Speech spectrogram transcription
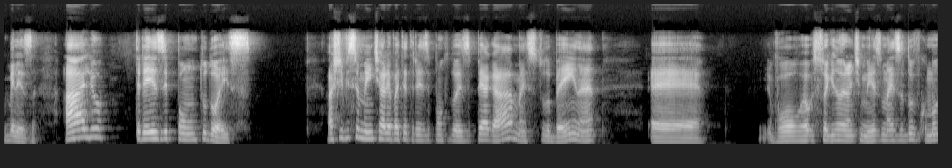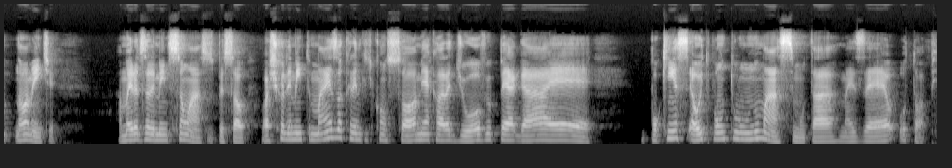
Beleza. Alho, 13,2. Acho que dificilmente a área vai ter 13.2 pH, mas tudo bem, né? É... Vou, eu sou ignorante mesmo, mas eu duvido, como, novamente, a maioria dos alimentos são ácidos, pessoal. Eu acho que o alimento mais alcalino que a gente consome é a clara de ovo e o pH é um pouquinho, é 8.1 no máximo, tá? Mas é o top.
